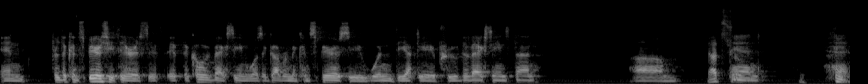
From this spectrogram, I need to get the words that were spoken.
And for the conspiracy theorists, if, if the COVID vaccine was a government conspiracy, wouldn't the FDA approve the vaccines then? Um, That's true. And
